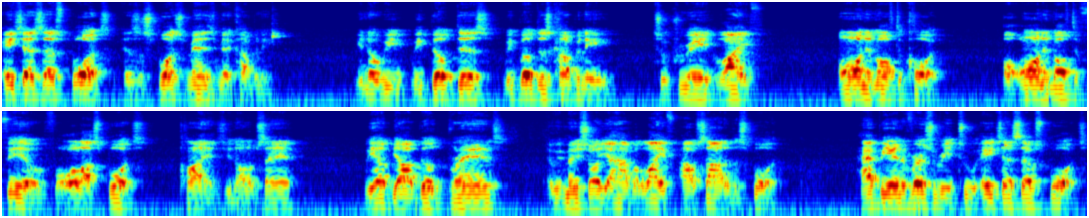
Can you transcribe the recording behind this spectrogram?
HSF Sports is a sports management company. You know, we, we built this we built this company to create life on and off the court or on and off the field for all our sports clients. You know what I'm saying? We help y'all build brands and we make sure y'all have a life outside of the sport. Happy anniversary to HSF Sports.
